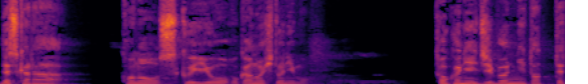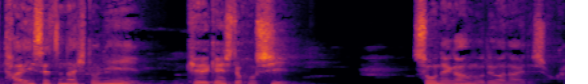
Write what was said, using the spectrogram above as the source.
ですから、この救いを他の人にも、特に自分にとって大切な人に経験してほしい。そう願うのではないでしょうか。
